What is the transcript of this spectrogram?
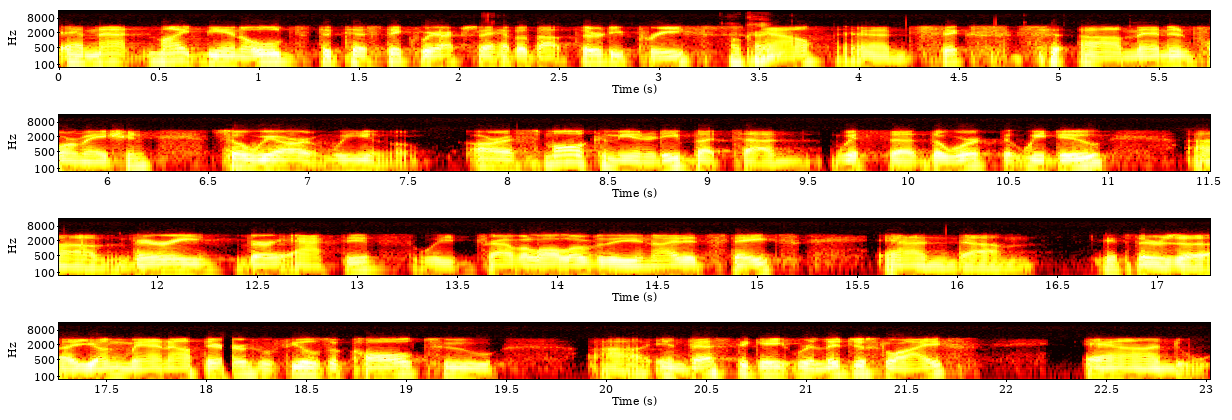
and that might be an old statistic. We actually have about 30 priests okay. now and six uh, men in formation. So we are we are a small community, but uh, with the, the work that we do, uh, very very active. We travel all over the United States, and um, if there's a, a, young man out there who feels a call to uh, investigate religious life, and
